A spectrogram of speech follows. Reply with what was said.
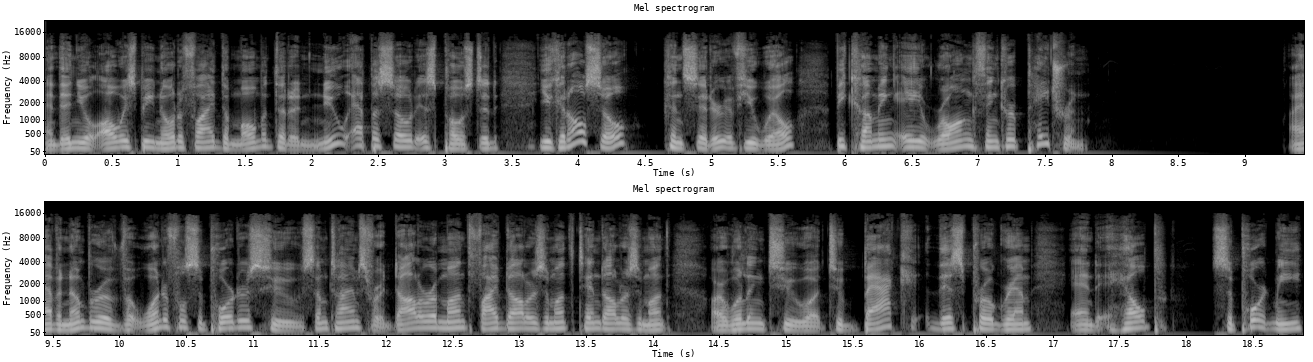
and then you'll always be notified the moment that a new episode is posted you can also consider if you will becoming a wrong thinker patron I have a number of wonderful supporters who sometimes for a dollar a month, five dollars a month, ten dollars a month are willing to uh, to back this program and help support me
